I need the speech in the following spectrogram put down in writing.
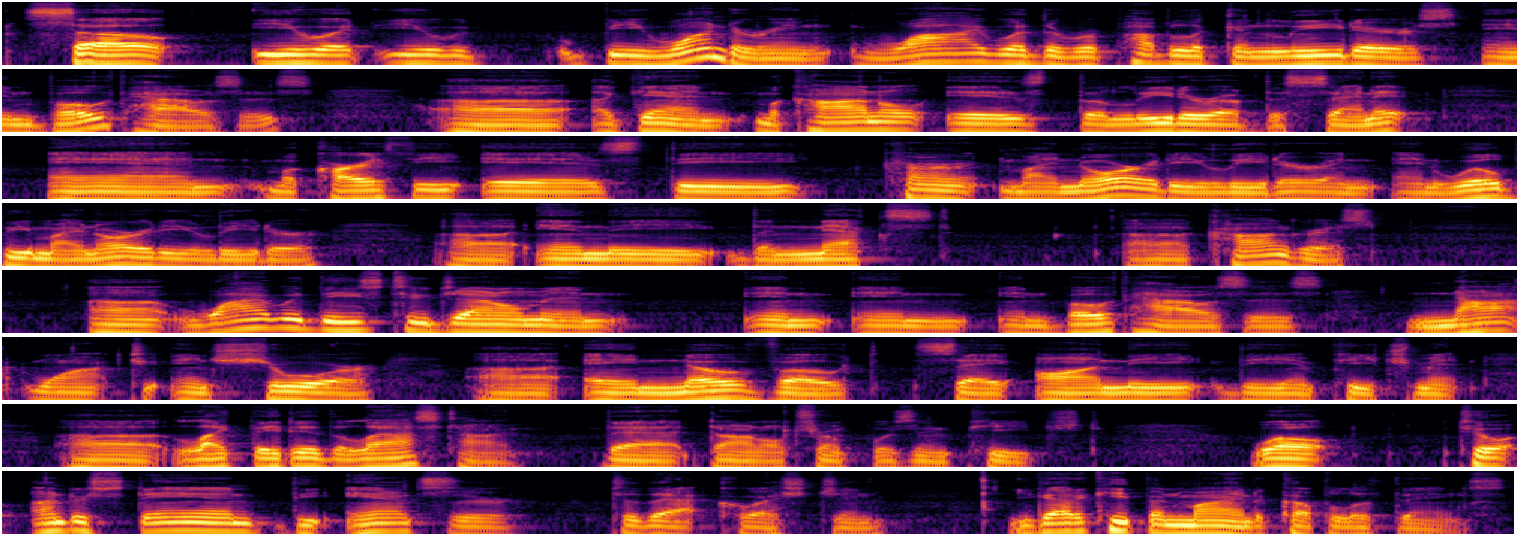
So you would you would be wondering why would the Republican leaders in both houses, uh, again, McConnell is the leader of the Senate, and McCarthy is the current minority leader and, and will be minority leader uh, in the the next uh, Congress. Uh, why would these two gentlemen in in in both houses not want to ensure uh, a no vote, say on the the impeachment, uh, like they did the last time that Donald Trump was impeached? Well, to understand the answer to that question, you got to keep in mind a couple of things.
